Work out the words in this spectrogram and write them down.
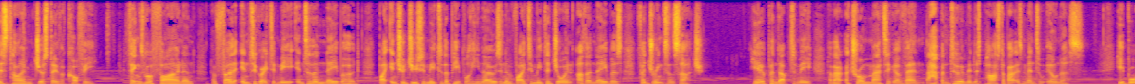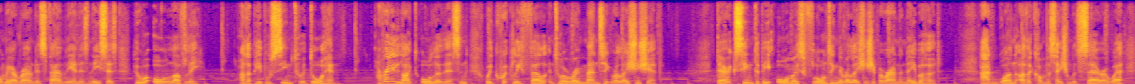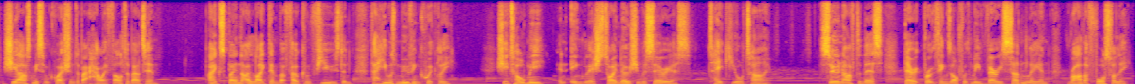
this time just over coffee. Things were fine and, and further integrated me into the neighbourhood by introducing me to the people he knows and inviting me to join other neighbours for drinks and such. He opened up to me about a traumatic event that happened to him in his past about his mental illness. He brought me around his family and his nieces, who were all lovely. Other people seemed to adore him. I really liked all of this, and we quickly fell into a romantic relationship. Derek seemed to be almost flaunting the relationship around the neighborhood. I had one other conversation with Sarah where she asked me some questions about how I felt about him. I explained that I liked him but felt confused and that he was moving quickly. She told me, in English, so I know she was serious, take your time. Soon after this, Derek broke things off with me very suddenly and rather forcefully.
